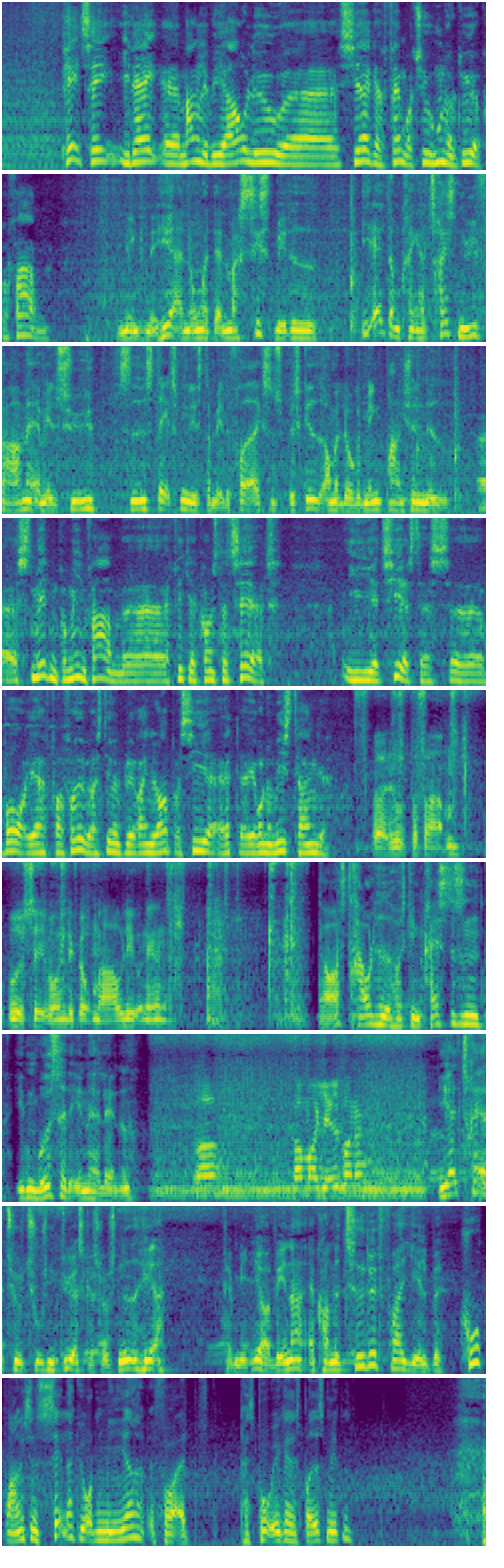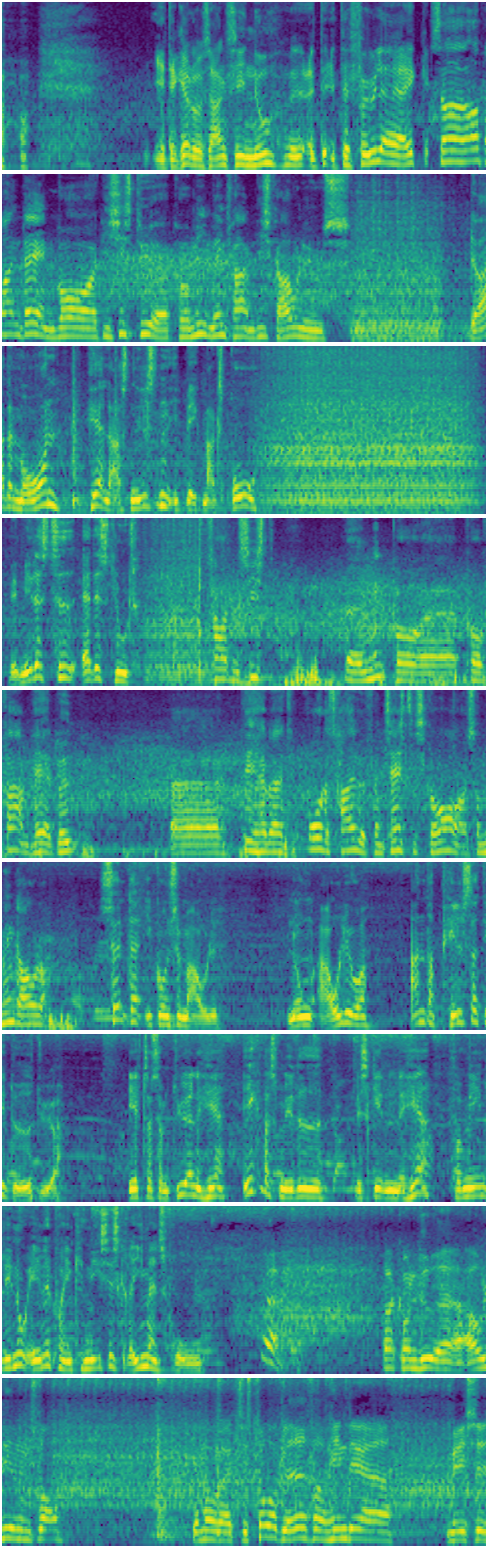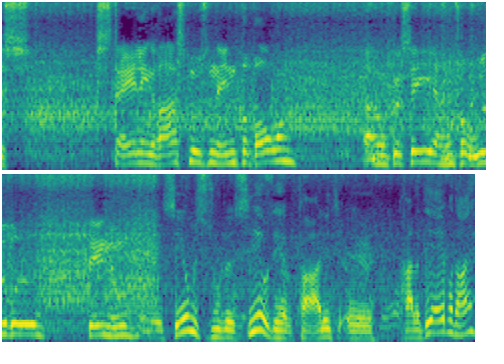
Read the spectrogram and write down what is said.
PT i dag øh, mangler vi at aflive øh, ca. 2500 dyr på farmen. Minkene her er nogle af Danmarks sidst smittede. I alt omkring 50 nye farme er meldt syge, siden statsminister Mette Frederiksens besked om at lukke minkbranchen ned. Øh, smitten på min farm øh, fik jeg konstateret i tirsdags, øh, hvor jeg fra Fødevarestyrelsen blev ringet op og siger, at jeg er under mistanke. Så er det ud på farmen, ud og se, hvordan det går med aflivningerne. Der er også travlhed hos Kim Christensen i den modsatte ende af landet. Og kommer hjælperne. I alt 23.000 dyr skal slås ned her. Familie og venner er kommet tidligt for at hjælpe. Kunne branchen selv have gjort mere for at passe på ikke at sprede smitten? ja, det kan du jo sagtens sige nu. Det, det føler jeg ikke. Så oprandt dagen, hvor de sidste dyr på min minkfarm, de skal aflives. Lørdag morgen, her er Lars Nielsen i Bækmarksbro. Ved middagstid er det slut. Så var den sidste øh, mink på, øh, på farmen her død. Uh, det har været 38 fantastiske år som minkavler. Søndag i Gunsemagle. Nogle aflever, andre pelser de døde dyr. Eftersom dyrene her ikke var smittede, vil skindene her formentlig nu ende på en kinesisk rigmandsfrue. Ja, der er kun lyd af aflivningsvogn. Det må være til stor glæde for hende der, Mrs. Staling Rasmussen inde på borgen. Og hun kan se, at hun får udryddet det nu. Serum Instituttet siger jo, det her er farligt. Øh, praller det af på dig?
